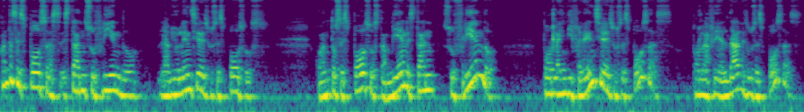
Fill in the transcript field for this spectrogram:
¿Cuántas esposas están sufriendo la violencia de sus esposos? ¿Cuántos esposos también están sufriendo por la indiferencia de sus esposas, por la frialdad de sus esposas?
